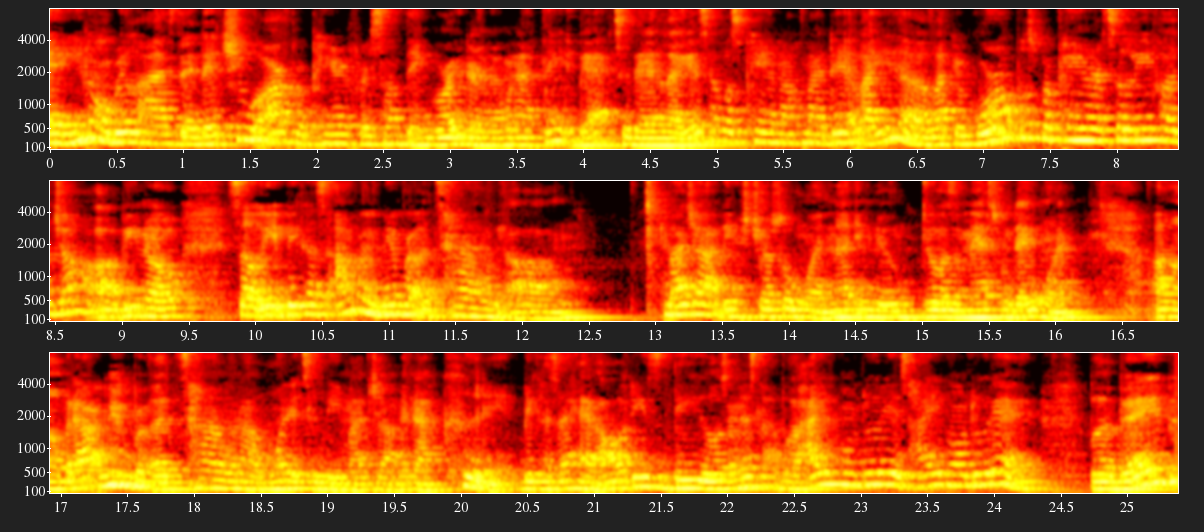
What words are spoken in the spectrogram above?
and you don't realize that that you are preparing for something greater. And when I think back to that, like as I was paying off my debt, like yeah, like a girl was preparing to leave her job, you know. So it, because I remember a time, um, my job being stressful one, nothing new. It was a mess from day one. Um, but I remember a time when I wanted to leave my job and I couldn't because I had all these bills and it's like, well, how you gonna do this? How you gonna do that? But baby,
